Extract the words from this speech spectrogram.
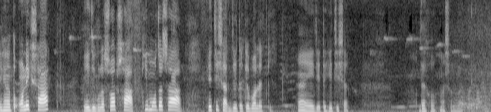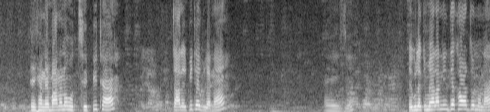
এখানে তো অনেক শাক। এই যেগুলো সব শাক, কি মজার শাক। হেঁচি শাক যেটাকে বলে আর কি। হ্যাঁ এই যেটা হেঁচি শাক। দেখো মাসাল্লাহ এখানে বানানো হচ্ছে পিঠা। চালের পিঠাগুলা না? এই যে। এগুলা কি মেলানি দিয়ে খাওয়ার জন্য না?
